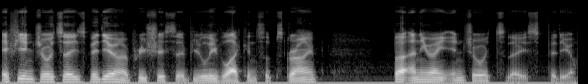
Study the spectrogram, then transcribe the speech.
If you enjoyed today's video, I appreciate it if you leave a like and subscribe. But anyway, enjoy today's video.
